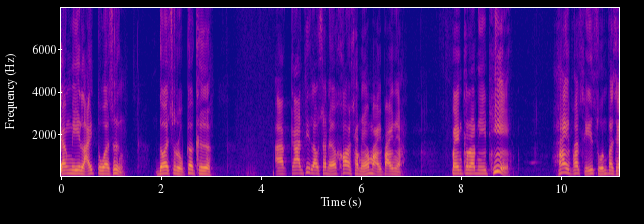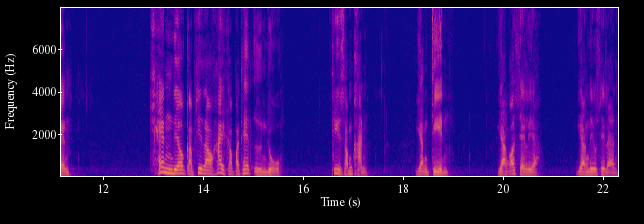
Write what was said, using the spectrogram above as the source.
ยังมีหลายตัวซึ่ง โดยสรุปก็คืออาการที่เราเสนอข้อเสนอใหม่ไปเนี่ยเป็นกรณีที่ให้ภาษีศูนย์เปอร์เซ็น เช่นเดียวกับที่เราให้กับประเทศอื่นอยู่ที่สำคัญอย่างจีน อย่างออสเตรเลีย อย่างนิวซีแลนด์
